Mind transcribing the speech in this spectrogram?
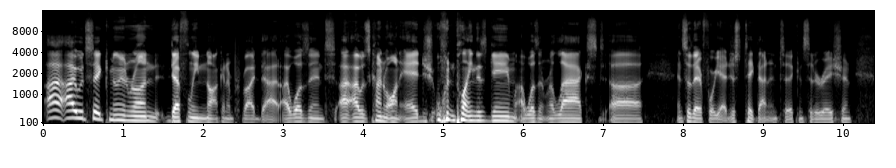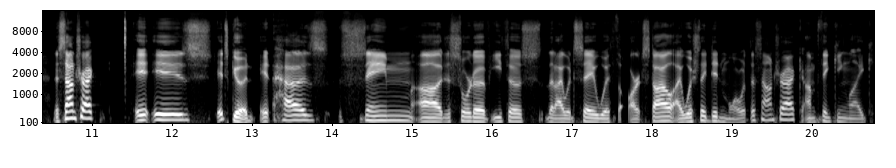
I, I would say Chameleon Run definitely not going to provide that. I wasn't, I, I, was kind of on edge when playing this game. I wasn't relaxed. Uh, and so, therefore, yeah, just take that into consideration. The soundtrack it is it's good. It has same uh, just sort of ethos that I would say with the art style. I wish they did more with the soundtrack. I'm thinking like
